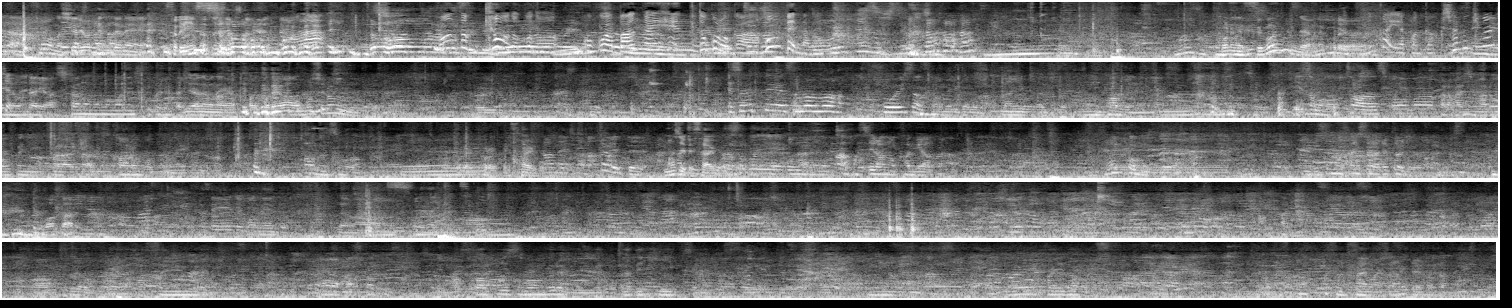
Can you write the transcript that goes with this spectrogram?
今日の資料編でねそれ印刷してきた本当今日のこのここは番外編どころか本編だね。これねすごいんだよねこれ。向井やっぱ学者向きなんじゃない？いやでもねやっぱこれは面白いんだよね。えそれってそのまま放映したんですかアメリカでは。内容同じで多分ねいつもトランスフォーマーから始まるオープニングからカーロボットの映画に多分そうだもんねこれこれこれ最後マジで最後そこにこの柱の影あったもう一個も僕も最初あれトイレで分かりましたわかるあプロこれが8000円ぐらいあマスターピースマスターピースボンブルビーめっちゃできいいくせに8000円って言ってこれを買いだろうしピースの買いましたってい。う方なん。ですけど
